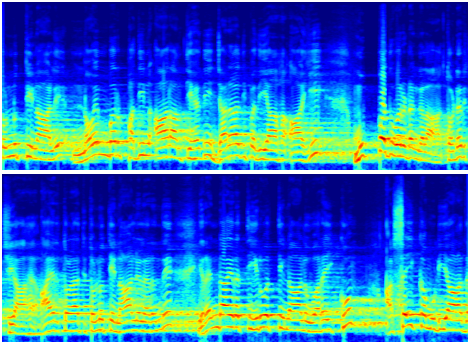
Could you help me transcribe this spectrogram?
தொண்ணூற்றி நாலு நவம்பர் பதினாறாம் தேதி ஜனாதிபதியாக ஆகி முப்பது வருடங்களாக தொடர்ச்சியாக ஆயிரத்தி தொள்ளாயிரத்தி தொண்ணூற்றி நாலுலேருந்து இரண்டாயிரத்தி இருபத்தி நாலு வரைக்கும் அசைக்க முடியாத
